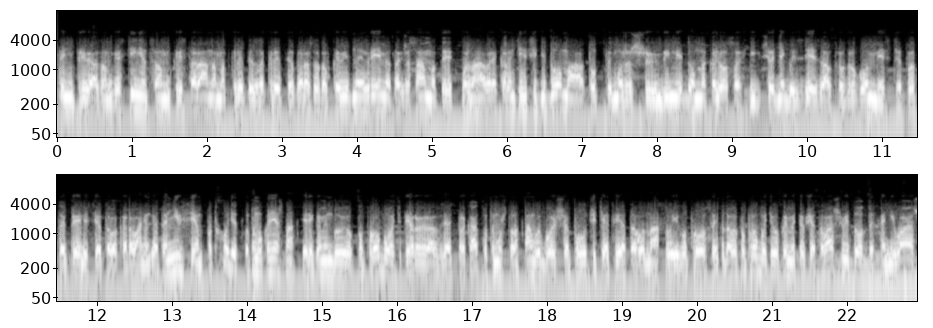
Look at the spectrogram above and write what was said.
Ты не привязан к гостиницам, к ресторанам, открытый, закрытый. Как раз это в ковидное время, так же само ты, можно говоря, карантин сиди дома, а тут ты можешь иметь дом на колесах и сегодня быть здесь, завтра в другом месте. Вот это прелесть этого караванинга. Это не всем подходит, поэтому, конечно, я рекомендую попробовать первый раз взять прокат, потому что там вы больше получите ответов на свои вопросы. Когда вы попробуете, вы поймете, вообще это ваш вид отдыха, не ваш.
